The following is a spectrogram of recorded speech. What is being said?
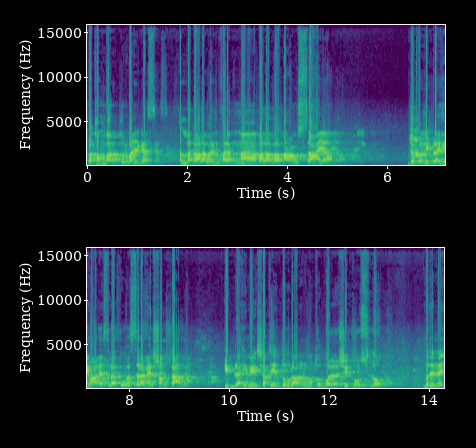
প্রথমবার কোরবানির কাজ। আল্লাহ তাআলা বলেন, ফালাম্মা বালাগা মাউস সায়া। যখন ইব্রাহিম আলাইসালামের সন্তান ইব্রাহিমের সাথে দৌড়ানোর মতো বয়সে পৌঁছলো। বুঝেন নাই?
